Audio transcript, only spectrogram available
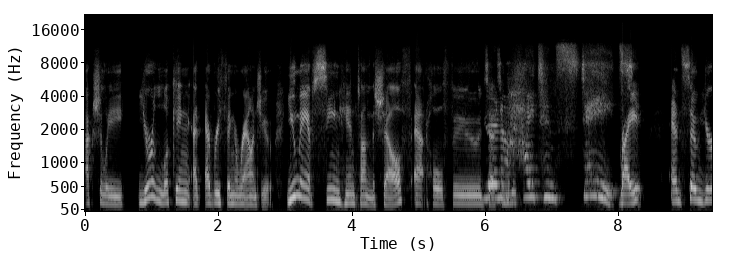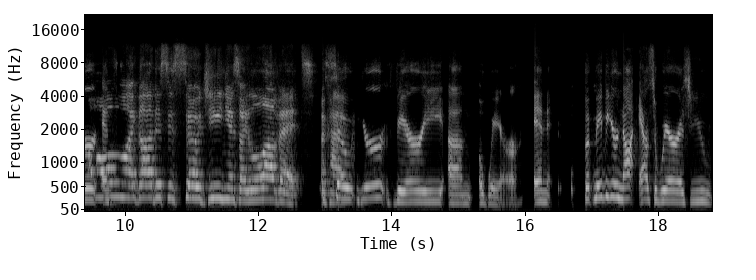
actually you're looking at everything around you. You may have seen Hint on the shelf at Whole Foods. You're in a heightened state. Right and so you're oh and, my god this is so genius i love it okay. So you're very um, aware and but maybe you're not as aware as you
